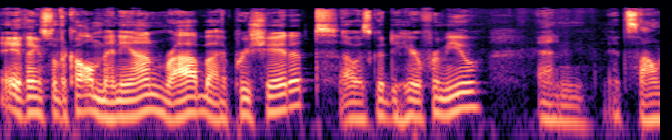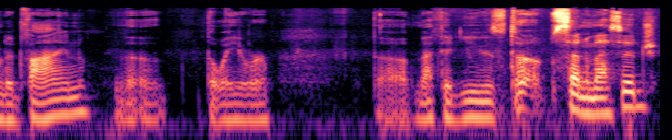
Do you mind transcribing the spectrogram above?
Hey, thanks for the call, Menion. Rob, I appreciate it. Always good to hear from you, and it sounded fine. The the way you were, the method used to send a message.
